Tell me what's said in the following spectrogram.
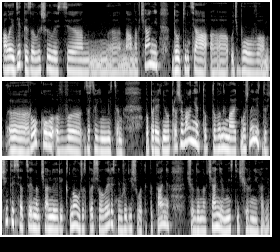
але діти залишились на навчанні до кінця учбового року в, за своїм місцем попереднього проживання. Тобто вони мають можливість довчитися цей навчальний рік, ну а вже з 1 вересня вирішувати питання щодо навчання в місті Чернігові.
